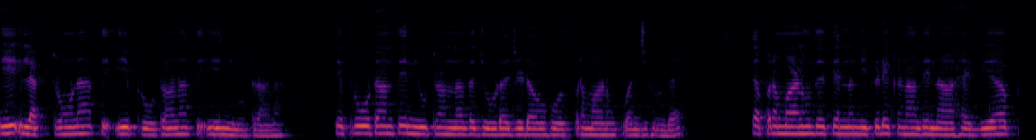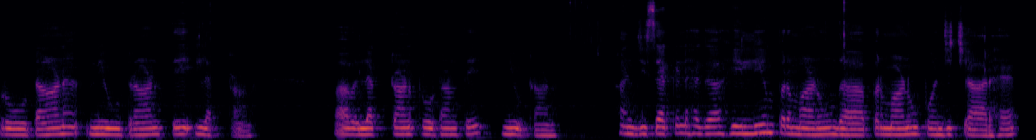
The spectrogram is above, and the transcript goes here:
ਇਹ ਇਲੈਕਟ੍ਰੋਨ ਆ ਤੇ ਇਹ ਪ੍ਰੋਟਾਨ ਆ ਤੇ ਇਹ ਨਿਊਟ੍ਰਾਨ ਆ। ਤੇ ਪ੍ਰੋਟਾਨ ਤੇ ਨਿਊਟ੍ਰਾਨਾਂ ਦਾ ਜੋੜਾ ਜਿਹੜਾ ਉਹ ਪਰਮਾਣੂ ਪੁੰਜ ਹੁੰਦਾ ਹੈ। ਤਾਂ ਪਰਮਾਣੂ ਦੇ ਤਿੰਨ ਨਿਕੜੇ ਕਣਾਂ ਦੇ ਨਾਂ ਹੈਗੇ ਆ, ਪ੍ਰੋਟਾਨ, ਨਿਊਟ੍ਰਾਨ ਤੇ ਇਲੈਕਟ੍ਰਾਨ। ਭਾਵ ਇਲੈਕਟ੍ਰਾਨ, ਪ੍ਰੋਟਾਨ ਤੇ ਨਿਊਟ੍ਰਾਨ। ਹਾਂਜੀ ਸੈਕੰਡ ਹੈਗਾ ਹੀਲੀਅਮ ਪਰਮਾਣੂ ਦਾ ਪਰਮਾਣੂ ਪੁੰਜ 4 ਹੈ।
